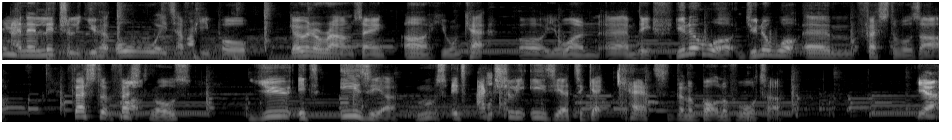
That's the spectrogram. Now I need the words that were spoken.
And then literally, you have always have people going around saying, "Oh, you want cat or you want uh, MD." You know what? Do you know what um, festivals are? Festi- festivals. You, it's easier. It's actually easier to get cat than a bottle of water. Yeah,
